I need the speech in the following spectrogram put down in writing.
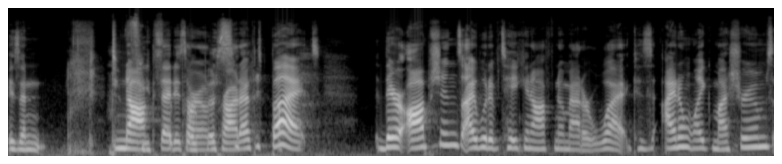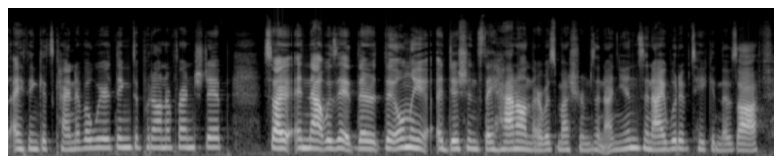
is a knock that is is our own product, but. Their options I would have taken off no matter what because I don't like mushrooms. I think it's kind of a weird thing to put on a French dip. So I, and that was it. They're, the only additions they had on there was mushrooms and onions, and I would have taken those off.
